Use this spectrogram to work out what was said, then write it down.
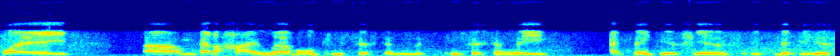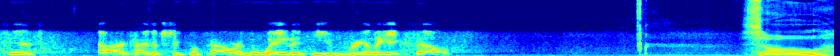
play um, at a high level consistently, consistently, I think is his is his uh, kind of superpower, the way that he really excels. So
